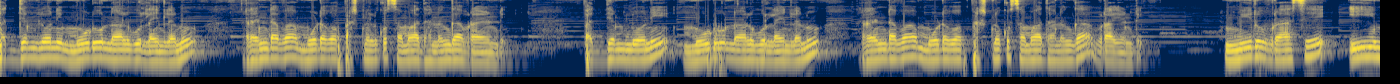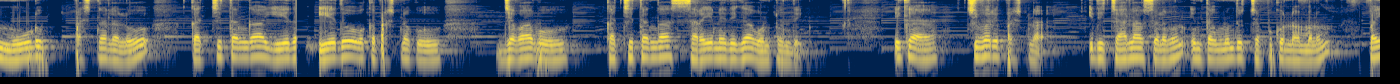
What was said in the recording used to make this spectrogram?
పద్యంలోని మూడు నాలుగు లైన్లను రెండవ మూడవ ప్రశ్నలకు సమాధానంగా వ్రాయండి. పద్యంలోని మూడు నాలుగు లైన్లను రెండవ మూడవ ప్రశ్నకు సమాధానంగా వ్రాయండి. మీరు వ్రాసే ఈ మూడు ప్రశ్నలలో ఖచ్చితంగా ఏదో ఏదో ఒక ప్రశ్నకు జవాబు ఖచ్చితంగా సరైనదిగా ఉంటుంది. ఇక చివరి ప్రశ్న. ఇది చాలా సులభం. ఇంతకుముందు చెప్పుకున్నాం మనం. పై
